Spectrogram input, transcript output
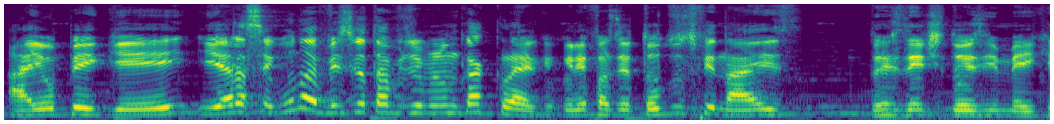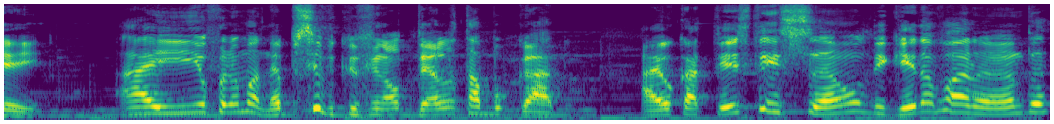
Aí eu peguei, e era a segunda vez que eu tava jogando com a Claire, que eu queria fazer todos os finais do Resident 2 Remake aí. Aí eu falei, mano, não é possível que o final dela tá bugado. Aí eu catei a extensão, liguei na varanda,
